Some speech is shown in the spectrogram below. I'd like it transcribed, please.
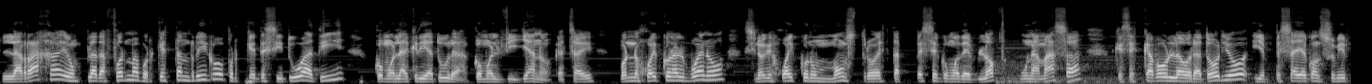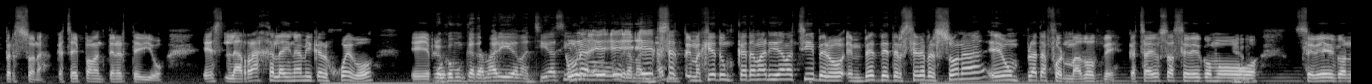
La raja es un plataforma, ¿por qué es tan rico? Porque te sitúa a ti como la criatura, como el villano, ¿cachai? Vos no jugáis con el bueno, sino que jugáis con un monstruo, esta especie como de blob, una masa, que se escapa a un laboratorio y empezáis a consumir personas, ¿cachai? Para mantenerte vivo. Es la raja la dinámica del juego, Eh, Pero como un Katamari de Machi, así. una- eh, de eh, exacto, imagínate un Katamari Damacy, pero en vez de tercera persona es un plataforma 2D, ¿cachai? O sea, se ve como se ve con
